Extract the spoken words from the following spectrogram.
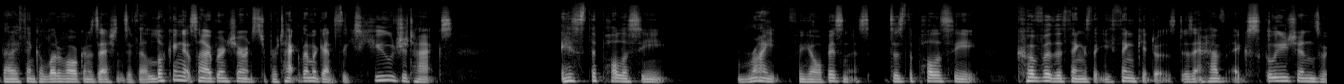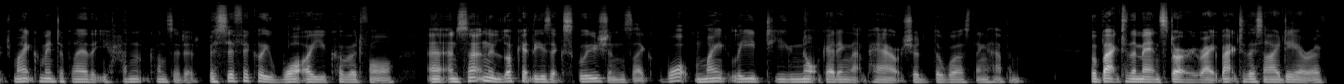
that I think a lot of organizations, if they're looking at cyber insurance to protect them against these huge attacks, is the policy right for your business? Does the policy cover the things that you think it does? Does it have exclusions which might come into play that you hadn't considered? Specifically, what are you covered for? Uh, and certainly look at these exclusions like what might lead to you not getting that payout should the worst thing happen. But back to the main story, right? Back to this idea of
